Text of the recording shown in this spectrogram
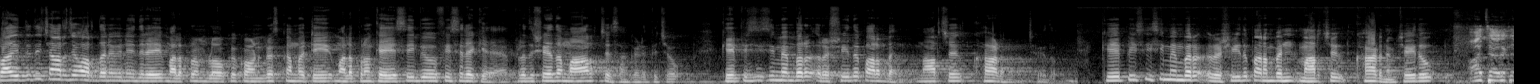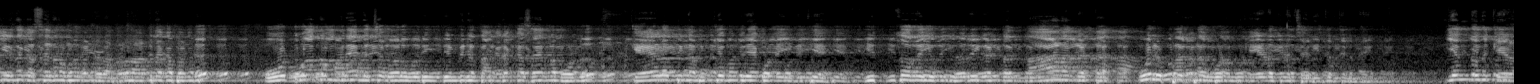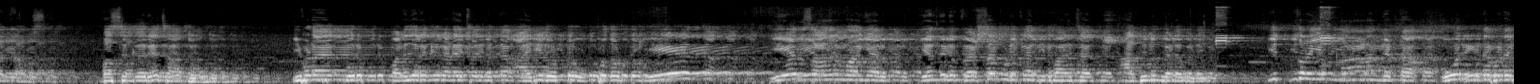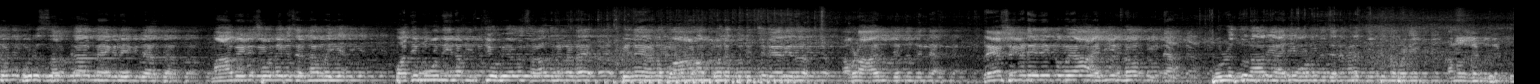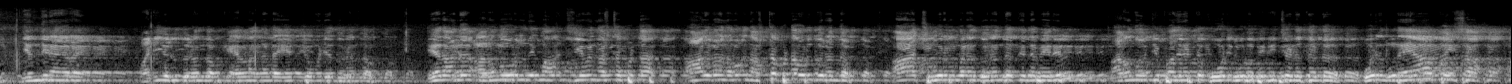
വൈദ്യുതി charge വർധനവിനെതിരെ Malappuram block Congress committee Malappuram K S ഓഫീസിലേക്ക് പ്രതിഷേധ മാർച്ച് സംഘടിപ്പിച്ചു. K P C C member Rasheed Paramban march ഉദ്ഘാടനം ചെയ്തു. K P C C member Rasheed Paramban march ഉദ്ഘാടനം ചെയ്തു. ആ ചരക്കിരുന്ന കസേര നമ്മൾ കണ്ടത് നമ്മുടെ നാട്ടിലൊക്കെ പണ്ട് ഓട്ടുപാത്രം മണയം വെച്ച പോലെ ഒരു ഇരുമ്പിന്റെ തകര കസേരയുടെ കേരളത്തിന്റെ മുഖ്യമന്ത്രിയെ കൊണ്ട് ഇരുത്തിയ ഇത്രയും നെറികെട്ട നാണം കെട്ട ഒരു ഭരണകൂടം കേരളത്തിന്റെ ചരിത്രത്തിലുണ്ടായിരുന്നു എന്തെന്ന് കേരളത്തിലെ അവസ്ഥ. ബസ് കയറിയ ചാർജ് ഇവിടെ ഒരു ഒരു പലചരക്ക് കടയിൽ ചെന്നിട്ട് അരി തൊട്ട് ഉപ്പ് തൊട്ട് ഏത് ഏത് സാധനം വാങ്ങിയാലും എന്തെങ്കിലും വിഷം കുടിക്കാൻ തീരുമാനിച്ചാൽ അതിനും വില വിളിക്കും ഇത്രയും നാണം കെട്ട ഒരു ഇടപെടലും ഒരു സർക്കാർ മേഖലയില്ലാത്ത മാവേലി സ്റ്റോറിലേക്ക് ചെല്ലാൻ വയ്യ. പതിമൂന്ന് ഇനം നിത്യോപയോഗ സാധനങ്ങളുടെ വിലയാണ് വാണം പോലെ കുതിച്ചു കയറിയത്. അവിടെ ആരും ചെല്ലുന്നില്ല. റേഷൻ കടയിലേക്ക് പോയാൽ അരി ഉണ്ടോ ഇല്ല. പുഴുത്തു നാറി അരി കൊണ്ടുവന്ന് ജനങ്ങളെ തീറ്റുന്ന പണി നമ്മൾ കണ്ടു. എന്തിനേറെ? വലിയൊരു ദുരന്തം കേരളം കണ്ട ഏറ്റവും വലിയ ദുരന്തം. ഏതാണ്ട് അറുന്നൂറിലധികം ജീവൻ നഷ്ടപ്പെട്ട ആളുകൾ നമുക്ക് നഷ്ടപ്പെട്ട ഒരു ദുരന്തം. ആ ചൂരന്മല ദുരന്തത്തിന്റെ പേരിൽ അറുന്നൂറ്റി പതിനെട്ട് കോടി രൂപ പിരിച്ചെടുത്തിട്ട് ഒരു നയാ പൈസ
